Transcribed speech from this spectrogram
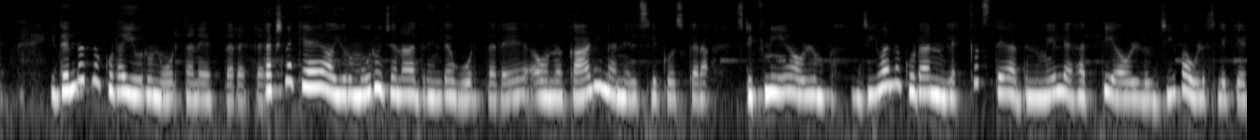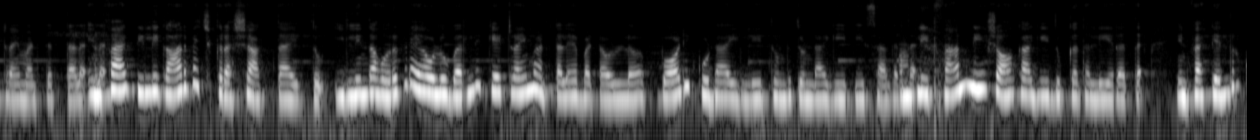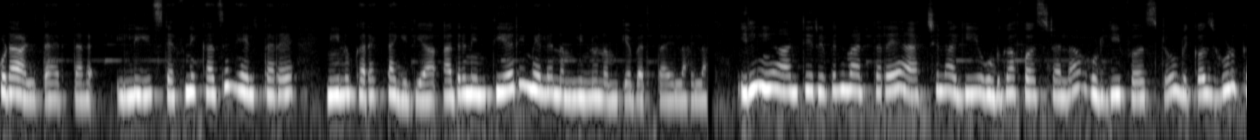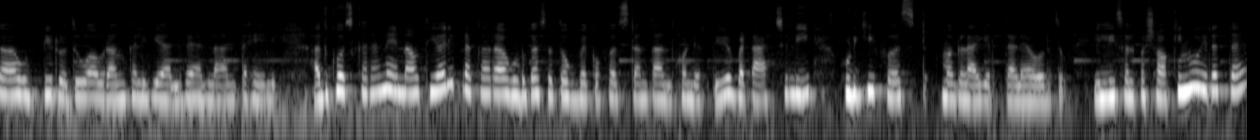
ಇದೆಲ್ಲದನ್ನು ಕೂಡ ಇವರು ನೋಡ್ತಾನೆ ಇರ್ತಾರೆ. ತಕ್ಷಣಕ್ಕೆ ಇವರು ಮೂರು ಜನ ಅದರಿಂದ ಓಡ್ತಾರೆ. ಅವನ ಗಾಡಿನ ನಿಲ್ಲಿಸ್ಲಿಕ್ಕೋಸ್ಕರ ಸ್ಟಿಫ್ನಿ ಅವಳು ಜೀವನ ಕೂಡ ಲೆಕ್ಕಿಸದೆ ಅದನ್ನ ಮೇಲೆ ಹತ್ತಿ ಅವಳು ಜೀವ ಉಳಿಸ್ಲಿಕ್ಕೆ ಟ್ರೈ ಮಾಡ್ತಿರ್ತಾಳೆ. ಇನ್ಫ್ಯಾಕ್ಟ್ ಇಲ್ಲಿ ಗಾರ್ಬೇಜ್ ಕ್ರಶ್ ಆಗ್ತಾ ಇತ್ತು. ಇಲ್ಲಿಂದ ಹೊರಗಡೆ ಅವಳು ಬರಲಿಕ್ಕೆ ಟ್ರೈ ಮಾಡ್ತಾಳೆ ಬಟ್ ಅವಳ ಬಾಡಿ ಕೂಡ ಇಲ್ಲಿ ತುಂಡು ತುಂಡಾಗಿ ಪೀಸ್ ಆಗುತ್ತೆ. ಕಂಪ್ಲೀಟ್ ಫ್ಯಾಮಿಲಿ ಶಾಕ್ ಆಗಿ ದುಃಖದಲ್ಲಿ ಇರುತ್ತೆ. ಇನ್ಫ್ಯಾಕ್ಟ್ ಎಲ್ಲರೂ ಕೂಡ ಅಳ್ತಾ ಇರ್ತಾರೆ. ಇಲ್ಲಿ ಸ್ಟೆಫ್ನಿ ಕಸಿನ್ ಹೇಳ್ತಾರೆ, ನೀನು ಕರೆಕ್ಟ್ ಆಗಿದೆಯಾ ಆದರೆ ನಿನ್ನ ಥಿಯರಿ ಮೇಲೆ ನಮಗಿನ್ನೂ ನಂಬಿಕೆ ಬರ್ತಾ ಇಲ್ಲ. ಇಲ್ಲ ಇಲ್ಲಿ ಆಂಟಿ ರಿವೀಲ್ ಮಾಡ್ತಾರೆ ಆ್ಯಕ್ಚುಲ್ ಆಗಿ ಹುಡುಗ ಫಸ್ಟ್ ಅಲ್ಲ, ಹುಡುಗಿ ಫಸ್ಟು ಬಿಕಾಸ್ ಹುಡುಗ ಹುಟ್ಟಿರೋದು ಅವ್ರ ಅಂಕಲಿಗೆ ಅಲ್ವೇ ಅಲ್ಲ ಅಂತ ಹೇಳಿ. ಅದಕ್ಕೋಸ್ಕರನೇ ನಾವು ಥಿಯರಿ ಪ್ರಕಾರ ಹುಡುಗ ಸತ್ತೋಗ್ಬೇಕು ಫಸ್ಟ್ ಅಂತ ಅಂದ್ಕೊಂಡಿರ್ತೀವಿ ಬಟ್ ಆ್ಯಕ್ಚುಲಿ ಹುಡುಗಿ ಫಸ್ಟ್ ಮಗಳಾಗಿರ್ತಾಳೆ ಅವ್ರದ್ದು ಇಲ್ಲಿ ಸ್ವಲ್ಪ ಶಾಕಿಂಗೂ ಇರುತ್ತೆ.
